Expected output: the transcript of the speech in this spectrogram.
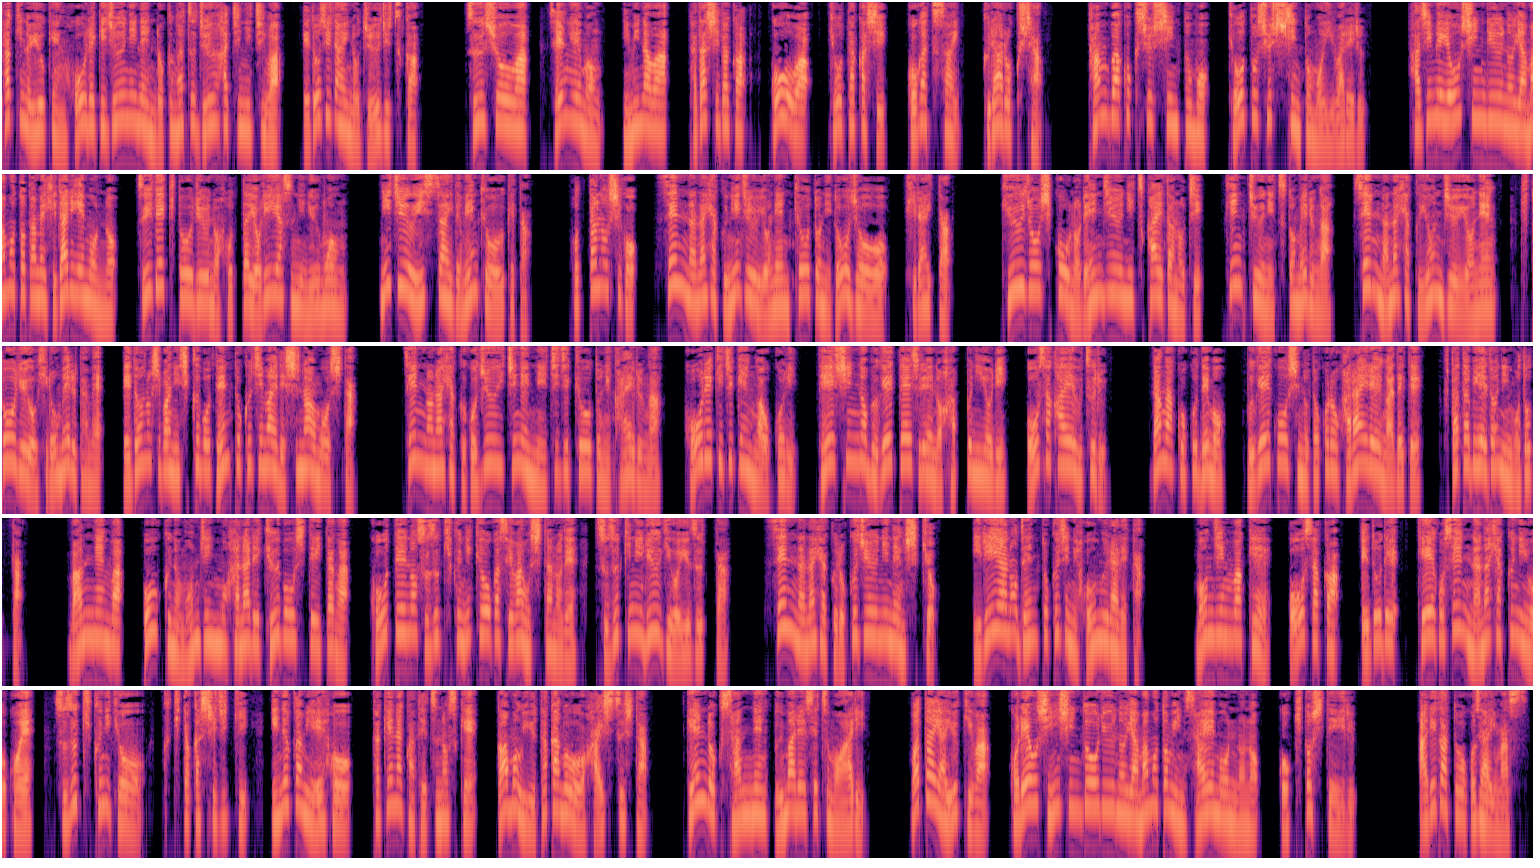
滝野祐賢法暦12年6月18日は、江戸時代の充実家。通称は、千右衛門、意味名は、正し高、号は、京高市、小月祭、倉六社。丹波国出身とも、京都出身とも言われる。はじめ養親流の山本ため左右衛門の、ついで紀藤流の堀田頼康に入門。21歳で免許を受けた。堀田の死後、1724年京都に道場を開いた。球場志向の連中に仕えた後、近中に勤めるが、1744年、紀藤流を広めるため、江戸の芝西久保天徳寺前で指南をした。1751年に一時京都に帰るが、法暦事件が起こり、帝神の武芸帝司令の発布により、大阪へ移る。だがここでも、武芸講師のところ払い令が出て、再び江戸に戻った。晩年は多くの門人も離れ急亡していたが、皇帝の鈴木国教が世話をしたので、鈴木に流儀を譲った。1762年死去。入谷の全徳寺に葬られた。門人は計、大阪、江戸で計5700人を超え、鈴木国教、久喜高史直、犬上栄宝、竹中哲之助、蒲生豊号を輩出した。元禄三年生まれ説もあり、綿谷由紀は、これを新進道流の山本民左衛門のの語記としている。ありがとうございます。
